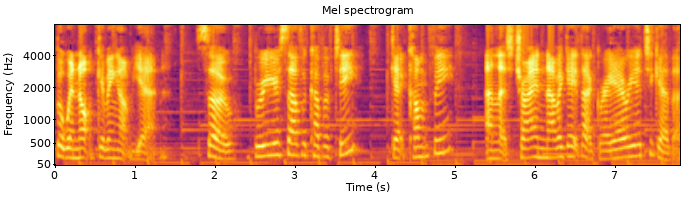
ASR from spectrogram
but we're not giving up yet. So, brew yourself a cup of tea, get comfy, and let's try and navigate that grey area together.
